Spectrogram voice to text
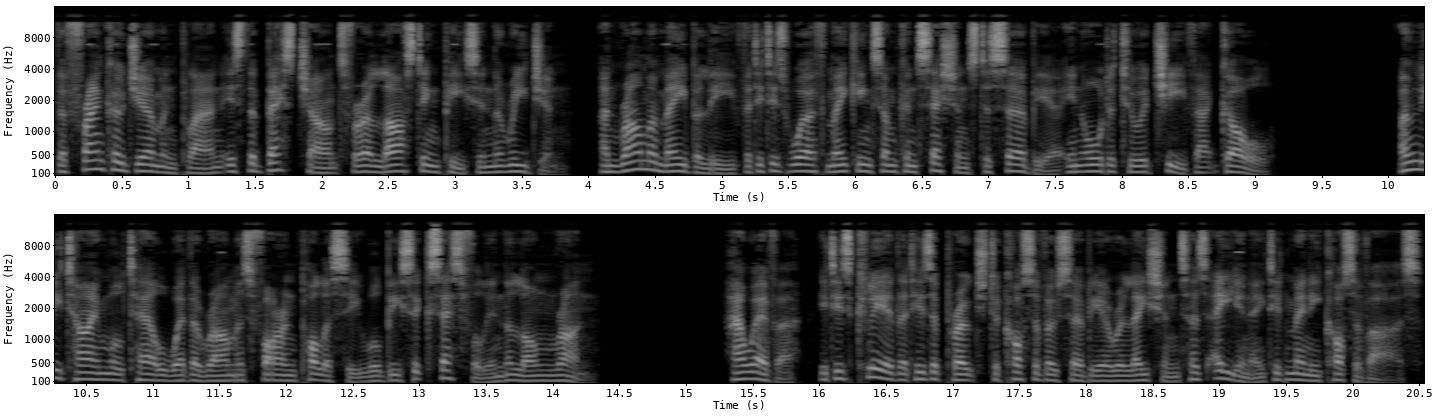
The Franco-German plan is the best chance for a lasting peace in the region, and Rama may believe that it is worth making some concessions to Serbia in order to achieve that goal. Only time will tell whether Rama's foreign policy will be successful in the long run. However, it is clear that his approach to Kosovo-Serbia relations has alienated many Kosovars.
